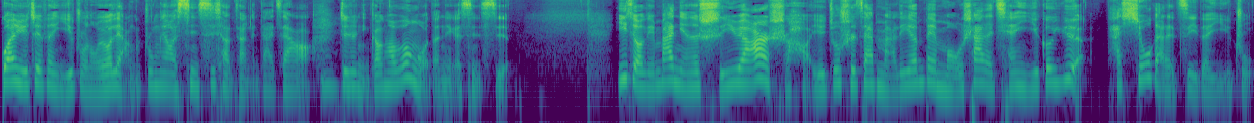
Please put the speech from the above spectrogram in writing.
关于这份遗嘱呢，我有两个重要信息想讲给大家啊。这是你刚刚问我的那个信息。一九零八年的十一月二十号，也就是在玛丽恩被谋杀的前一个月，他修改了自己的遗嘱。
